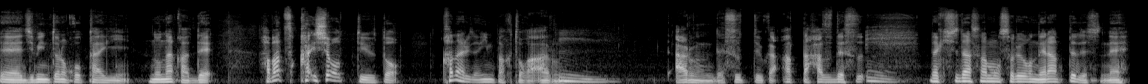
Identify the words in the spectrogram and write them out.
えー、自民党の国会議員の中で、派閥解消っていうと、かなりのインパクトがある、うん、あるんですっていうか、あったはずです。で岸田さんもそれを狙ってですね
